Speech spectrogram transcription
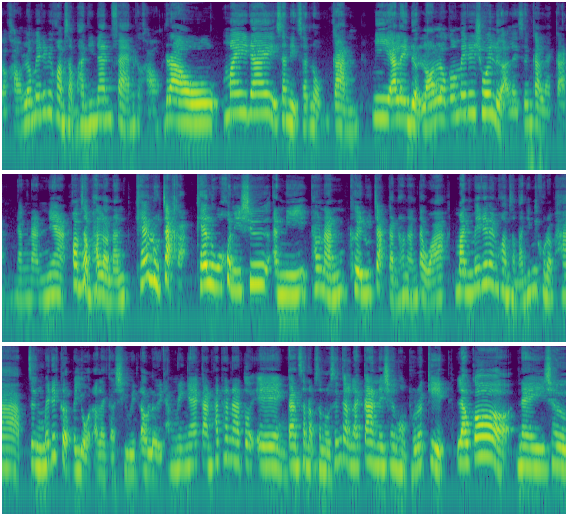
กับเขาเราไม่ได้มีความสัมพันธ์ที่แน่นแฟนกับเขา เราไม่ได้สนิทสนมกัน มีอะไรเดือดร้อนเราก็ไม่ได้ช่วยเหลืออะไรซึ่งกันและกัน ดังนั้นเนี่ยความสัมพันธ์เหล่านั้นแค่รู้จักอะแค่รู้ว่าคนนี้ชื่ออันนี้เท่านั้นเคยรู้จักกันเท่านั้นแต่ว่ามันไม่ได้เป็นความสัมพันธ์ที่มีคุณภาพ จึงไม่ได้เกิดประโยชน์อะไรกับชีวิตเราเลยทั้งในแง่การพัฒนาตัวเอง การสนับสนุนซึ่งกันและกันในเชิงของธุรกิจ แล้วก็ในเชิง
